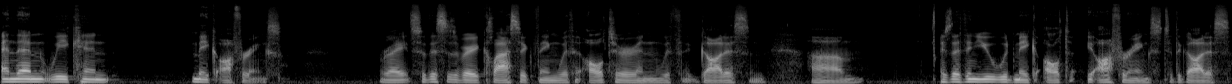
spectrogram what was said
And then we can make offerings, right? So this is a very classic thing with an altar and with a goddess, and um, is that then you would make alt- offerings to the goddess.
